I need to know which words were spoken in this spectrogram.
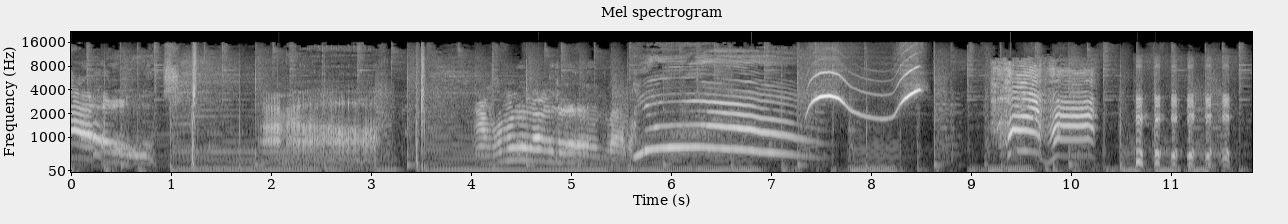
Ouch! Ah! Ouch!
